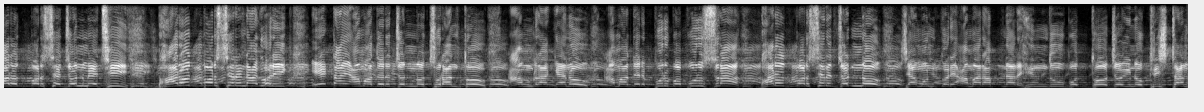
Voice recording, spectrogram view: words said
ভারতবর্ষে জন্মেছি, ভারতবর্ষের নাগরিক, এটাই আমাদের জন্য চূড়ান্ত। আমরা কেন? আমাদের পূর্বপুরুষরা ভারতবর্ষের জন্য, যেমন করে আমার আপনার হিন্দু, বৌদ্ধ, জৈন, খ্রিস্টান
